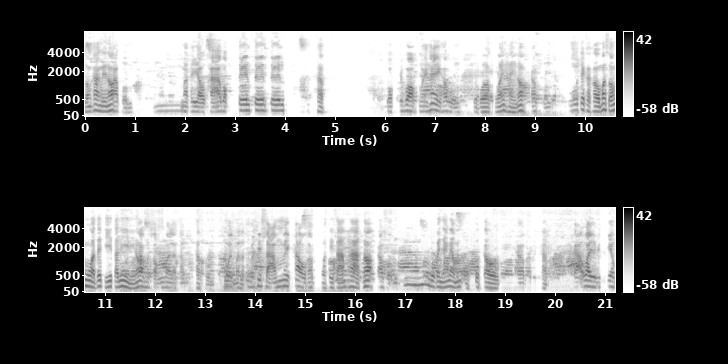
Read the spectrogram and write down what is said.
สองข้างเลยเนาะครับ ผม มาเขย่าขาบอกตื่นตื่นตื่นครับ บอกจะบอกหวยให้ครับผม จะบอกไว้ให้เนาะครับผม โอ้แต่ก็เข้ามาสองงวดได้ผีตานี่นี่เข้าเนาะมาสองวันแล้วครับครับผมงเข้าวดมาแล้วงวดที่สามไม่เข้าครับงวดที่สามพลาดเนาะครับผมอืมบ่เป็นหยังแล้วมันออกตัวเก่าครับครับกะว่าจะไปเตรียม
